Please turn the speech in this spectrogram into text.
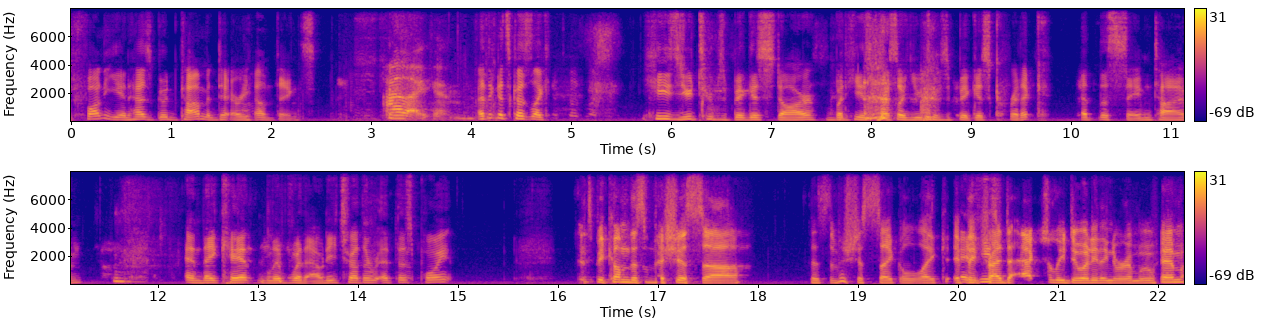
funny and has good commentary on things. I like him. I think it's because like he's YouTube's biggest star, but he is also YouTube's biggest critic at the same time, and they can't live without each other at this point. It's become this vicious uh this vicious cycle. Like if And they he's- tried to actually do anything to remove him,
